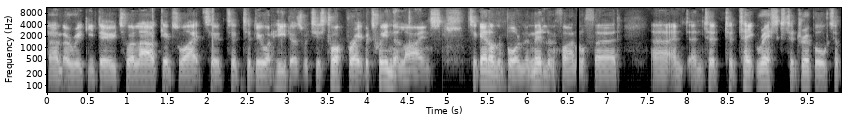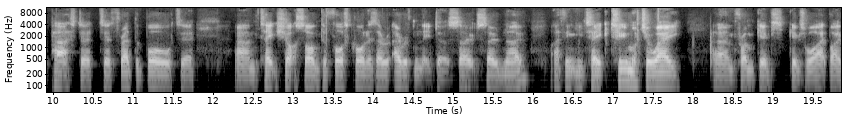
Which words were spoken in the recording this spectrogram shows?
um, Origi do to allow Gibbs White to, to to do what he does, which is to operate between the lines, to get on the ball in the middle and final third, uh, and and to to take risks, to dribble, to pass, to to thread the ball, to um, take shots on, to force corners, everything that he does. So so no, I think you take too much away um, from Gibbs Gibbs White by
